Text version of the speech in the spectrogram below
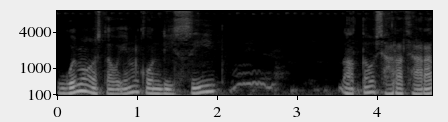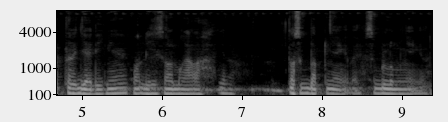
gue mau ngasih tauin kondisi atau syarat-syarat terjadinya kondisi soal mengalah gitu atau sebabnya gitu ya sebelumnya gitu.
